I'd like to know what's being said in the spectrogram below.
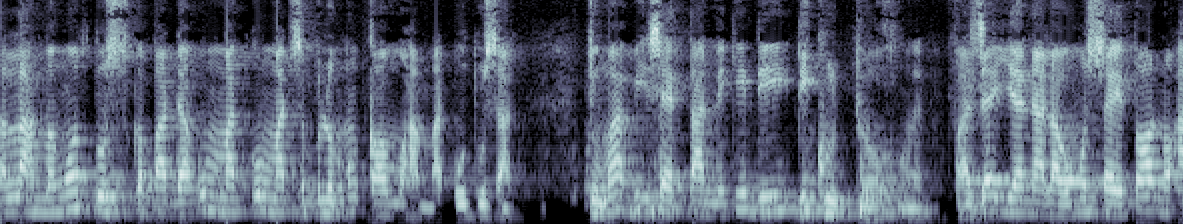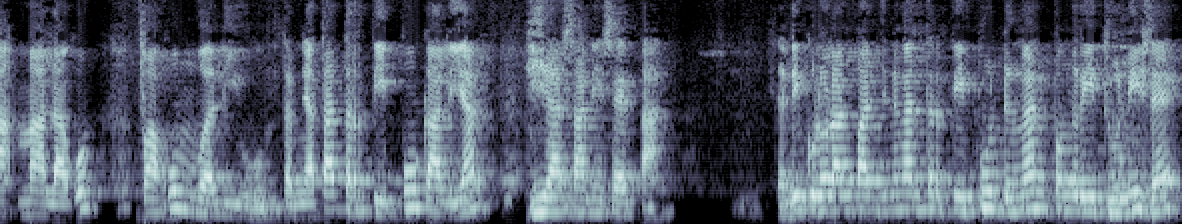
telah mengutus kepada umat-umat sebelum engkau Muhammad utusan. Cuma bi setan niki di digudo. Fazayyana a'malahum fahum waliyuhum. Ternyata tertipu kalian hiasani setan. Jadi kulolan panjenengan tertipu dengan pengeriduni saya.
